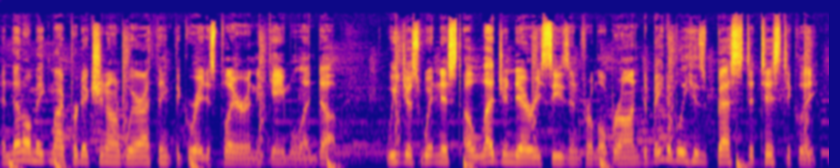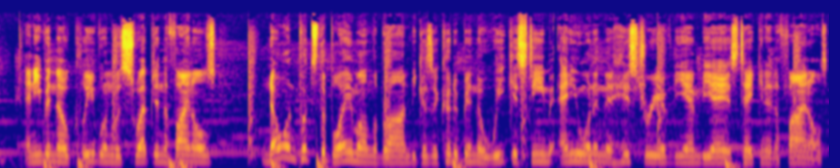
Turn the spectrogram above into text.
and then I'll make my prediction on where I think the greatest player in the game will end up. We just witnessed a legendary season from LeBron, debatably his best statistically. And even though Cleveland was swept in the finals, no one puts the blame on LeBron because it could have been the weakest team anyone in the history of the NBA has taken to the finals.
